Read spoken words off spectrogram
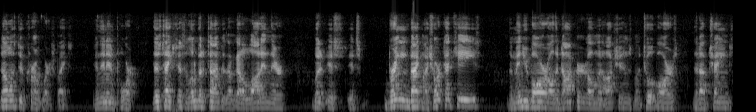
No, let's do current workspace and then import. This takes just a little bit of time because I've got a lot in there, but it's it's bringing back my shortcut keys, the menu bar, all the dockers, all my options, my toolbars that I've changed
